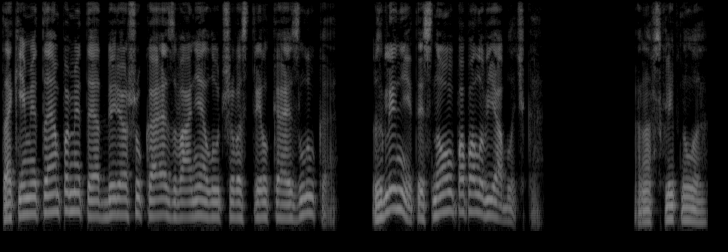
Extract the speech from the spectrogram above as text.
такими темпами ты отберешь у Кая звание лучшего стрелка из лука. Взгляни, ты снова попала в яблочко». Она всхлипнула,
